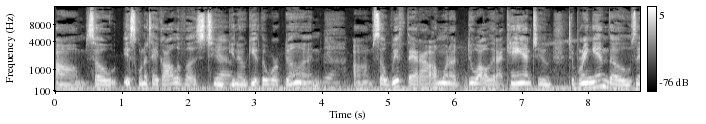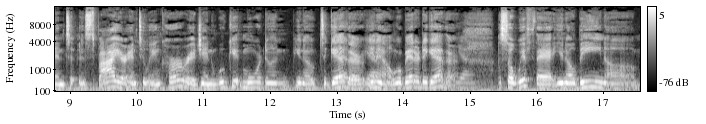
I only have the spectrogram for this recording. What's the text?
Um, so it's going to take all of us to, Yeah. you know, get the work done. Yeah. Um, so with that, I, I want to do all that I can to to bring in those and to inspire and to encourage, and we'll get more done, you know, together. Together, yeah. You know, we're better together. Yeah. So with that, you know, being um,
